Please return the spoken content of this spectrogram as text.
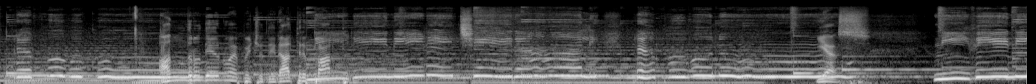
ప్రభువుకు. అందరూ దేవుని పంపించింది రాత్రి నీడే చేరాలి ప్రభువును. ఎస్ నీవే నీ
